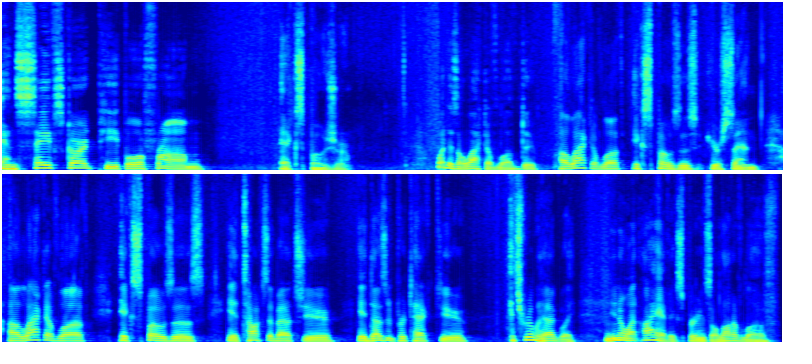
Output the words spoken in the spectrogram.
and safeguard people from exposure. What does a lack of love do? A lack of love exposes your sin. A lack of love exposes, it talks about you, it doesn't protect you. It's really ugly. And you know what? I have experienced a lot of love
